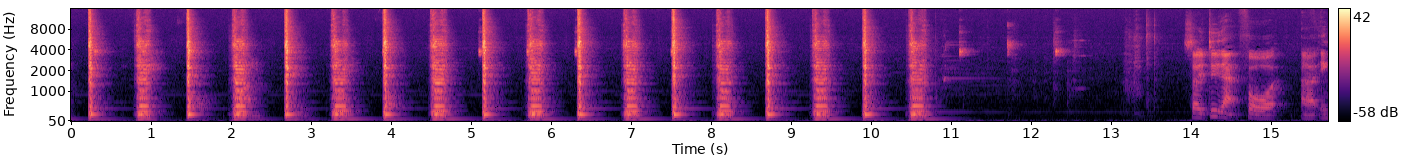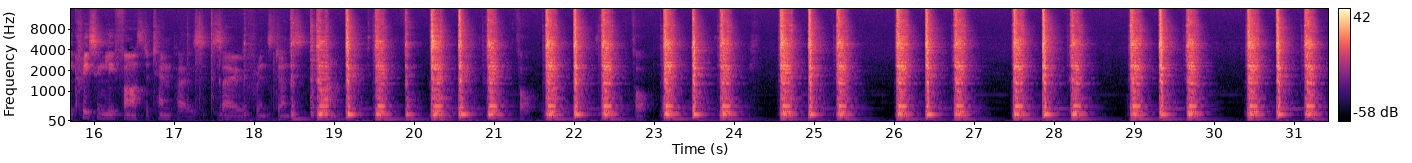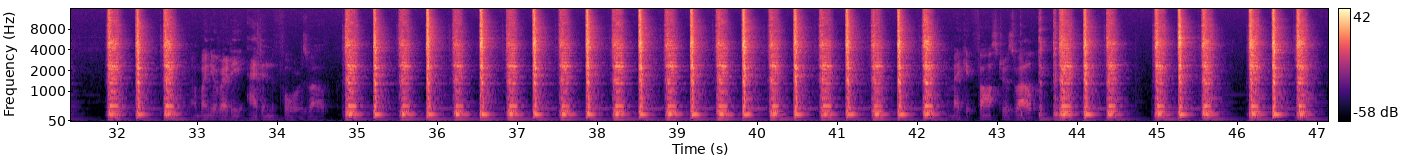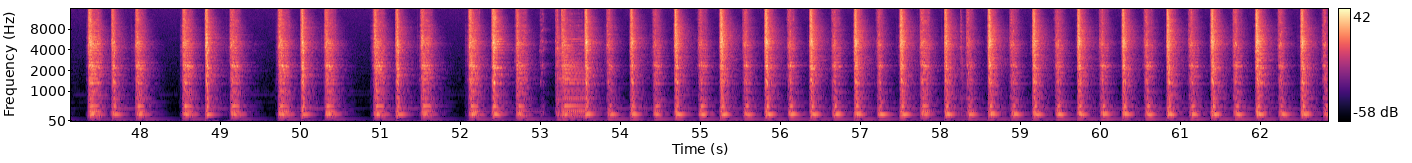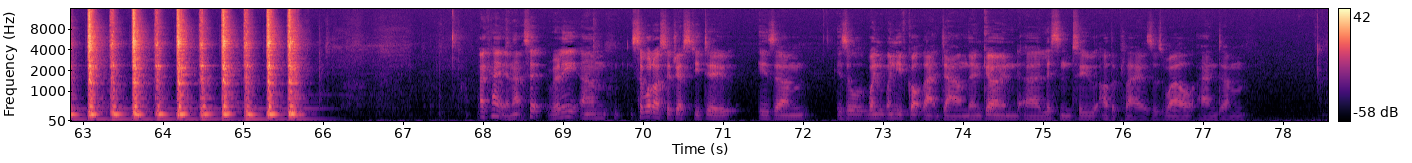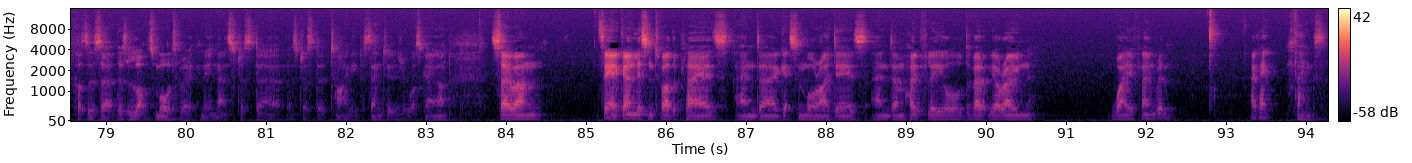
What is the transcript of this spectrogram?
So do that for uh, increasingly faster tempos. So, for instance, one, four, four. And when you're ready, add in the four as well. I suggest you do is um, is all when when you've got that down, then go and uh, listen to other players as well, and because there's uh, there's lots more to it. I mean, that's just uh, that's just a tiny percentage of what's going on. So um, so yeah, go and listen to other players and uh, get some more ideas, and um, hopefully you'll develop your own way of playing rhythm. Okay, thanks.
